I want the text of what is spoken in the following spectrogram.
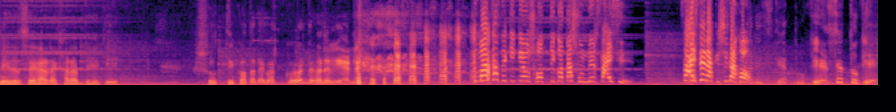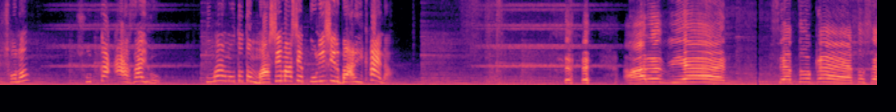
নিজের চেহারাটা খারাপ দেখে কি সত্যি কথাটা একবার করে দেবে তোমার কাছে কি কেউ সত্যি কথা শুনবে চাইছে? সেটা কও? আরে সে তো কে সে তো কে? শোনো সুটকা আর যাই হোক তোমার মতো তো মাসে মাসে পুলিশের বাড়ি খায় না। আরে বিয়ান সে তো কে এত সে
